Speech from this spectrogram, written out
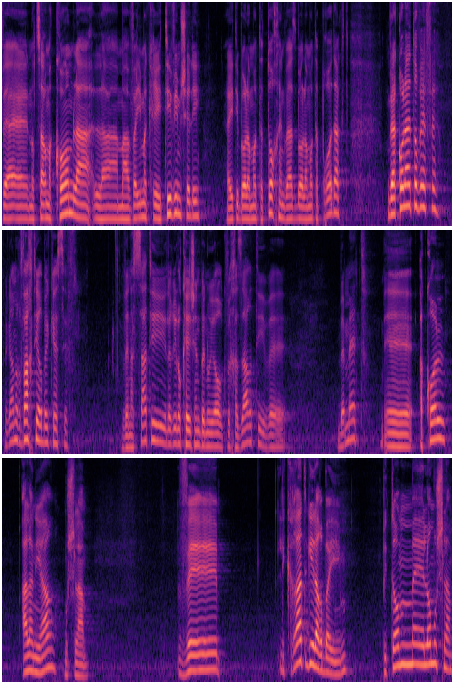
ונוצר מקום למאוויים הקריאיטיביים שלי. הייתי בעולמות התוכן ואז בעולמות ה product, והכל היה טוב ויפה, וגם הרווחתי הרבה כסף. ונסעתי לרילוקיישן בניו יורק, וחזרתי, ו... באמת, אה, הכל על הנייר מושלם. ולקראת גיל 40, פתאום אה, לא מושלם.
